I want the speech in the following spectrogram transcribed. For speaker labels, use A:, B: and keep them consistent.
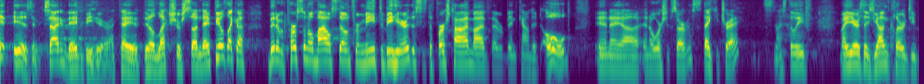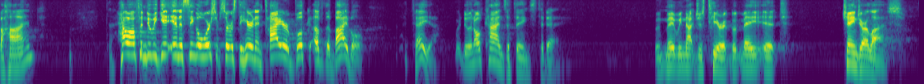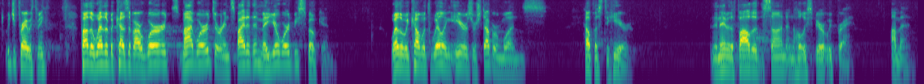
A: It is an exciting day to be here. I tell you, the lecture Sunday feels like a bit of a personal milestone for me to be here. This is the first time I've ever been counted old in a uh, in a worship service. Thank you, Trey. It's nice to leave my years as young clergy behind. How often do we get in a single worship service to hear an entire book of the Bible? I tell you, we're doing all kinds of things today. But may we not just hear it, but may it change our lives. Would you pray with me? Father, whether because of our words, my words, or in spite of them, may your word be spoken. Whether we come with willing ears or stubborn ones, help us to hear. In the name of the Father, the Son, and the Holy Spirit, we pray. Amen.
